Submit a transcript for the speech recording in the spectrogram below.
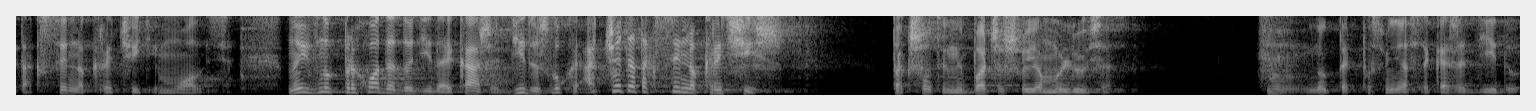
так сильно кричить і молиться. Ну і внук приходить до діда і каже: Діду, слухай, а чого ти так сильно кричиш? Так що ти не бачиш, що я молюся? Хм, Внук так посміявся, каже, діду,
